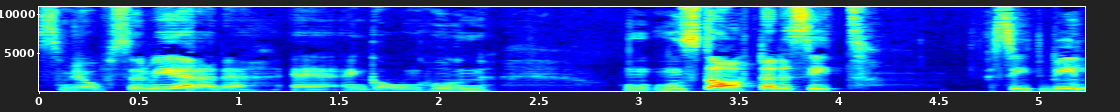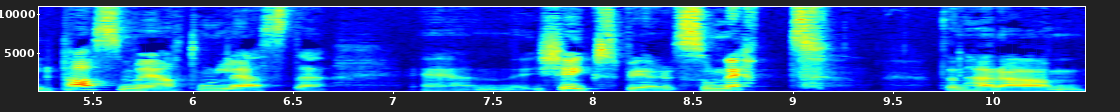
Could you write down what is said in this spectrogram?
som jag observerade eh, en gång. Hon, hon, hon, startade sitt, sitt bildpass med att hon läste en Shakespeare-sonett. Den här um,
